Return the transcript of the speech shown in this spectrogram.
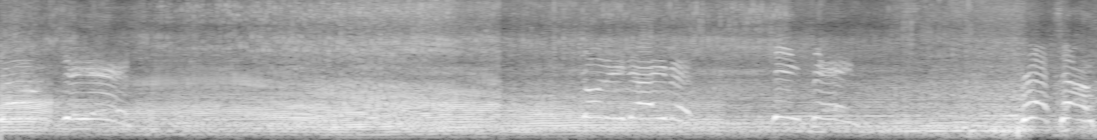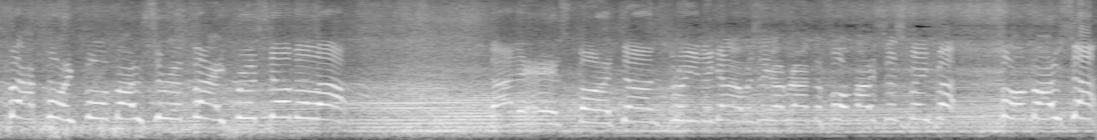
Jonesy is. Scotty Davis keeping Bretto, Fat Boy Formosa at bay for another lap. That is five done, three to go as they go around the Formosa sweeper. Formosa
